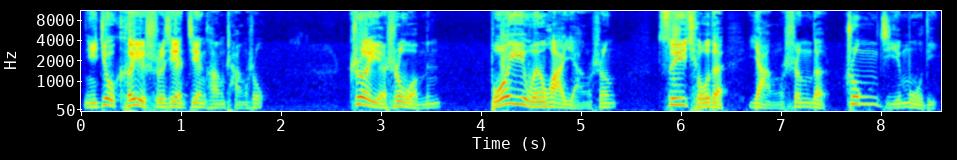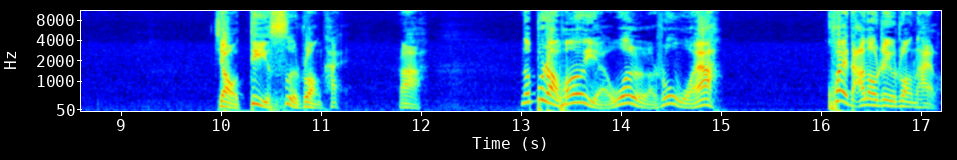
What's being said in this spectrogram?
你就可以实现健康长寿。这也是我们博医文化养生追求的养生的终极目的，叫第四状态，是吧？那不少朋友也问了，说我呀，快达到这个状态了，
